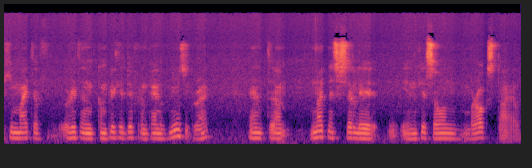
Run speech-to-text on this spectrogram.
he might have written completely different kind of music, right? And um, not necessarily in his own Baroque style.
